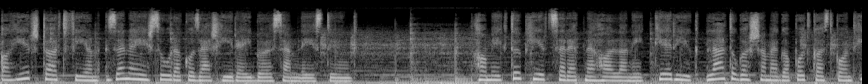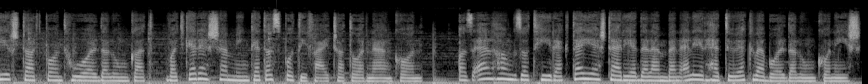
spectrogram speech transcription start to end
A Hírstart film, zene és szórakozás híreiből szemléztünk. Ha még több hírt szeretne hallani, kérjük, látogassa meg a podcast.hírstart.hu oldalunkat, vagy keressen minket a Spotify csatornánkon. Az elhangzott hírek teljes terjedelemben elérhetőek weboldalunkon is.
